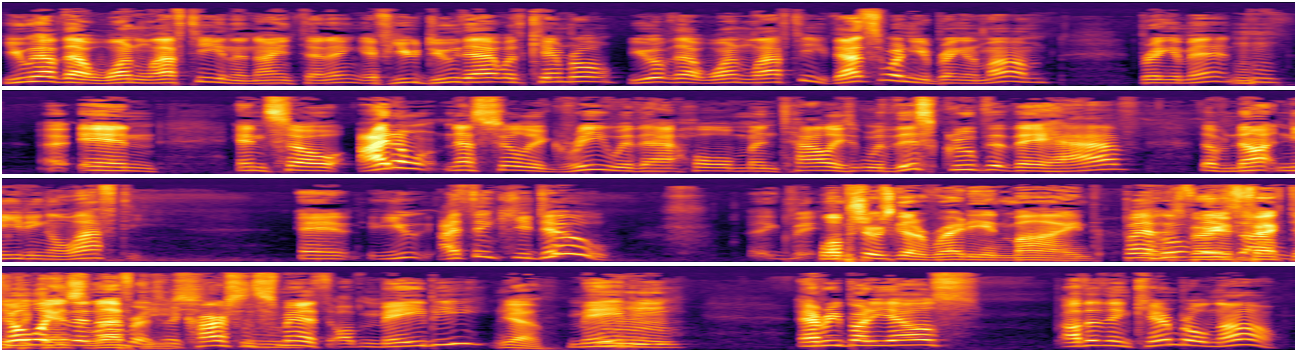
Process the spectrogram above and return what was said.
you have that one lefty in the ninth inning. If you do that with Kimbrel, you have that one lefty. That's when you bring him on, bring him in, Uh, and and so I don't necessarily agree with that whole mentality with this group that they have of not needing a lefty. And you, I think you do. Well, I'm sure he's got a righty in mind. But that who is very is, uh, effective go look at against the numbers. lefties. Uh, Carson Smith, uh, maybe, Yeah. maybe. Everybody else, other than Kimbrel, no.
